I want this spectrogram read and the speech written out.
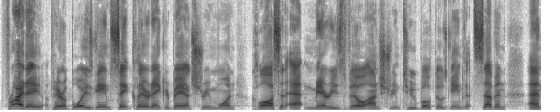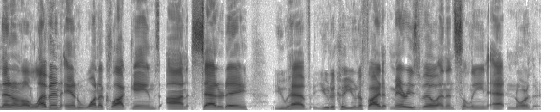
Friday, a pair of boys games, St. Clair at Anchor Bay on Stream 1, Clawson at Marysville on Stream 2, both those games at 7. And then on 11 and 1 o'clock games on Saturday, you have Utica Unified at Marysville and then Saline at Northern.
